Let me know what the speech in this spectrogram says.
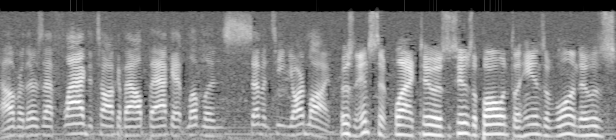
However, there's that flag to talk about back at Loveland's 17 yard line. It was an instant flag, too. As soon as the ball went to the hands of Lund, it was.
